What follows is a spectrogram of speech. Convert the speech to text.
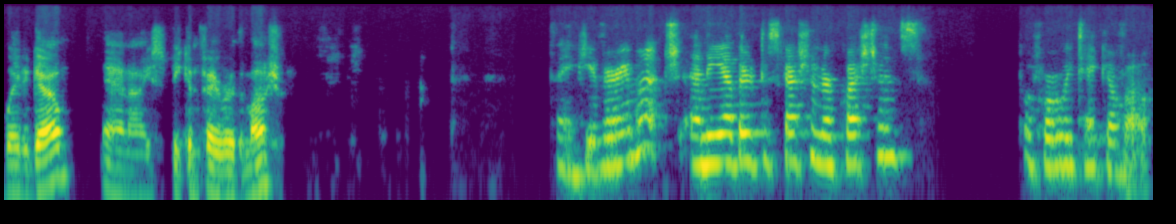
way to go, and I speak in favor of the motion. Thank you very much. Any other discussion or questions before we take a vote?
